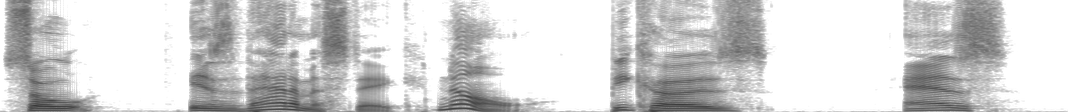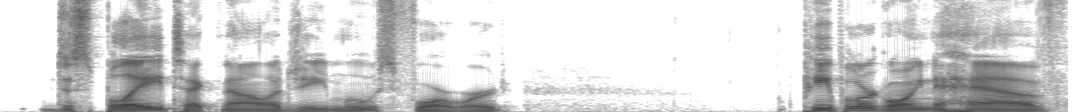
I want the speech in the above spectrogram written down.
So, is that a mistake? No, because as display technology moves forward, people are going to have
